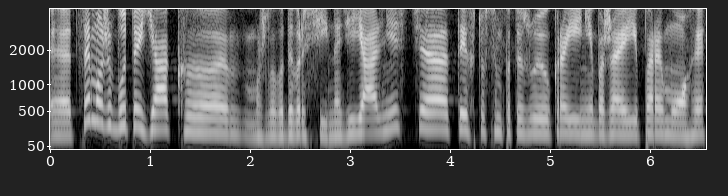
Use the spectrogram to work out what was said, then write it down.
Е, Це може бути як е, можливо диверсійна діяльність е, тих, хто симпатизує Україні, бажає її перемоги.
